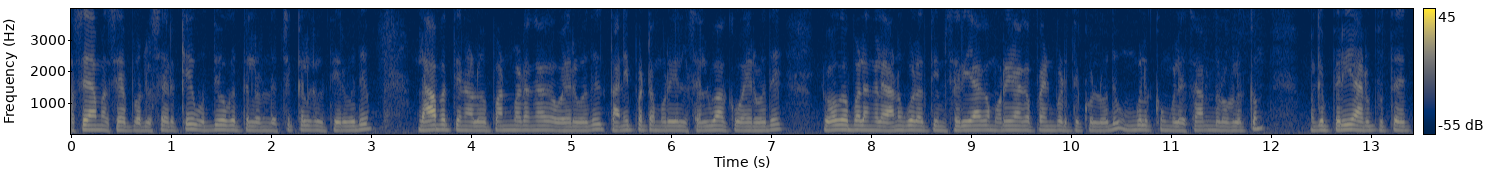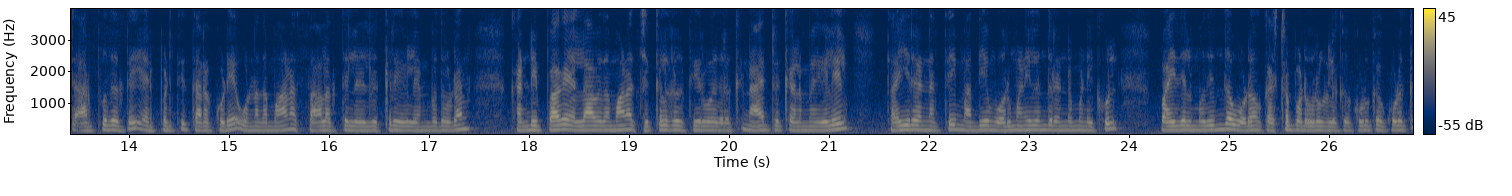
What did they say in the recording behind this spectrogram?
அசையாமசைய பொருள் சேர்க்கை உத்தியோகத்தில் இருந்த சிக்கல்கள் தீர்வது லாபத்தின் அளவு பன்மடங்காக உயர்வது தனிப்பட்ட முறையில் செல்வாக்கு உயர்வது யோக பலங்களை அனுகூலத்தையும் சரியாக முறையாக பயன்படுத்தி கொள்வது உங்களுக்கு உங்களை சார்ந்தவர்களுக்கும் மிகப்பெரிய அற்புதத்தை அற்புதத்தை ஏற்படுத்தி தரக்கூடிய உன்னதமான ஸ்தாலத்தில் இருக்கிறீர்கள் என்பதுடன் கண்டிப்பாக எல்லா விதமான சிக்கல்கள் தீர்வதற்கு ஞாயிற்றுக்கிழமைகளில் தயிர் எண்ணத்தை மதியம் ஒரு மணிலிருந்து ரெண்டு மணிக்குள் வயதில் முதிர்ந்த உணவு கஷ்டப்படுபவர்களுக்கு கொடுக்க கொடுக்க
